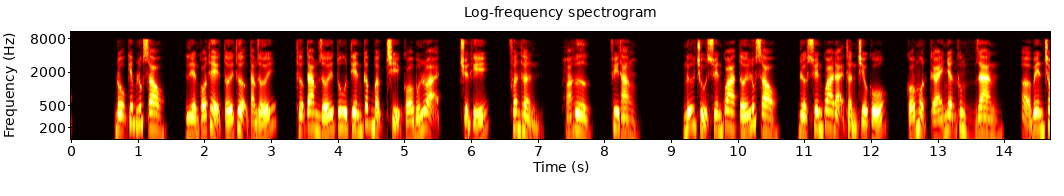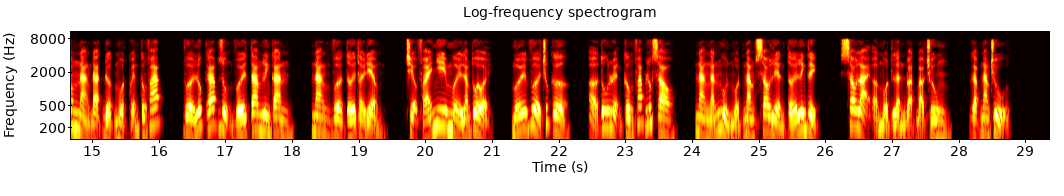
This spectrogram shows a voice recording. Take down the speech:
Độ kiếp lúc sau, liền có thể tới thượng tam giới, thượng tam giới tu tiên cấp bậc chỉ có bốn loại, truyền khí, phân thần, hóa hư, phi thăng. Nữ chủ xuyên qua tới lúc sau, được xuyên qua đại thần chiếu cố, có một cái nhận không gian, ở bên trong nàng đạt được một quyển công pháp, vừa lúc áp dụng với tam linh căn, nàng vừa tới thời điểm, triệu phái nhi 15 tuổi, mới vừa trúc cơ, ở tu luyện công pháp lúc sau, nàng ngắn ngủn một năm sau liền tới linh tịch, sau lại ở một lần đoạt bảo chung, gặp nam chủ.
